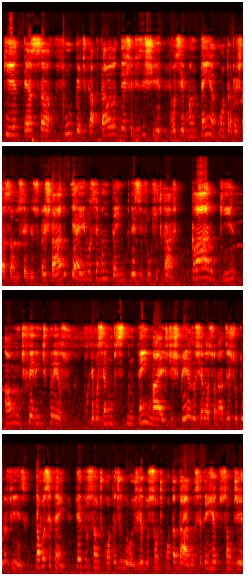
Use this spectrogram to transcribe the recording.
que essa fuga de capital ela deixa de existir. Você mantém a contraprestação do serviço prestado e aí você mantém esse fluxo de caixa. Claro que há um diferente preço porque você não, não tem mais despesas relacionadas à estrutura física. Então você tem redução de conta de luz, redução de conta d'água, você tem redução de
